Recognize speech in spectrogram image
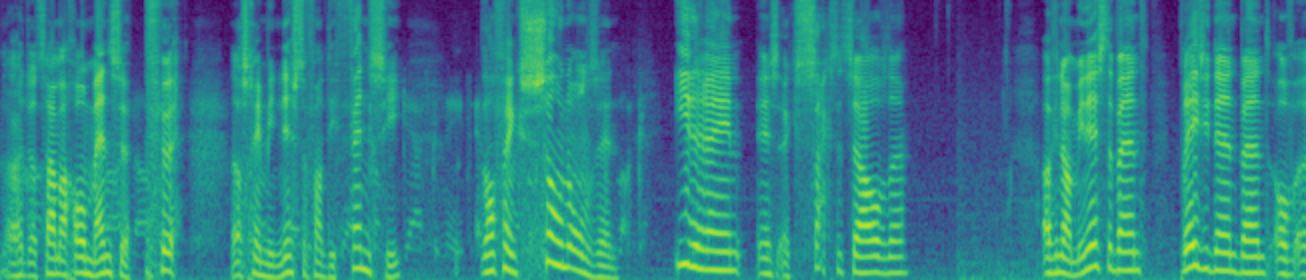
Eh, dat zijn maar gewoon mensen. Pff, dat is geen minister van Defensie. Dat vind ik zo'n onzin. Iedereen is exact hetzelfde. Of je nou minister bent, president bent of eh,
